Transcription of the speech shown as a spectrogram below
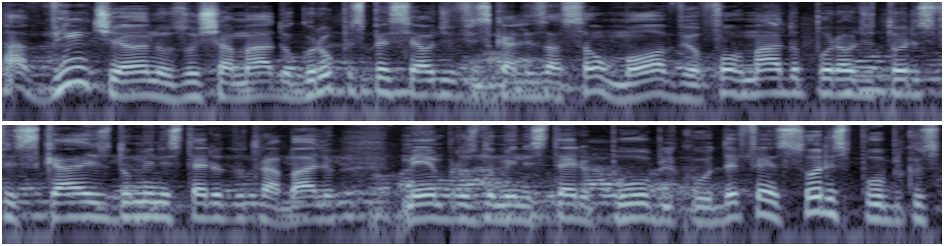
Há 20 anos, o chamado Grupo Especial de Fiscalização Móvel, formado por auditores fiscais do Ministério do Trabalho, membros do Ministério Público, defensores públicos,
